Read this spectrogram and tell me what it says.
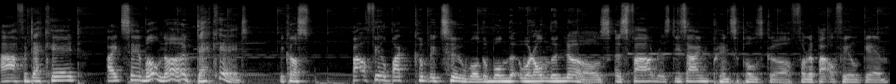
half a decade, I'd say, well, no, a decade, because Battlefield Bad Company 2 were the one that were on the nose as far as design principles go for a Battlefield game.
